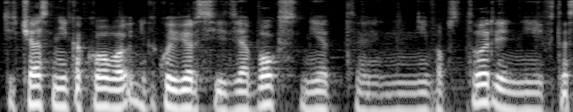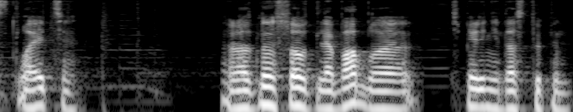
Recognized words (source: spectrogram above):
Сейчас никакого, никакой версии Diabox нет ни в App Store, ни в TestLite. Родной софт для бабла теперь недоступен.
